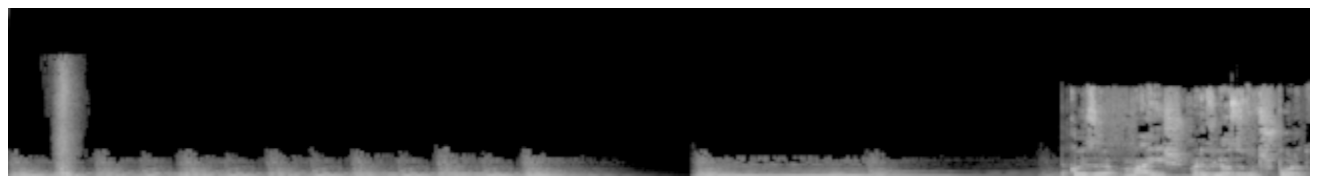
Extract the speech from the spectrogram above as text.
A coisa mais maravilhosa do desporto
